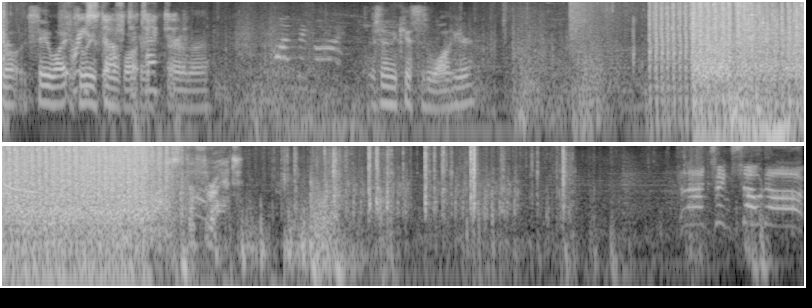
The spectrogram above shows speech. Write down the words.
Don't stay, wi- stay away from the stuff water. detected. Or the. There's an kisses wall here. Neutralize the threat. Planting sonar.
